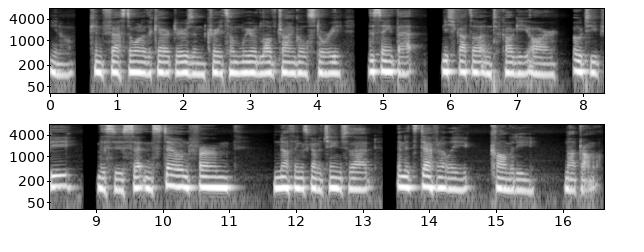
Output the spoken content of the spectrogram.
you know, confess to one of the characters and create some weird love triangle story. This ain't that. Nishikata and Takagi are OTP. This is set in stone, firm. Nothing's going to change that. And it's definitely comedy, not drama.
